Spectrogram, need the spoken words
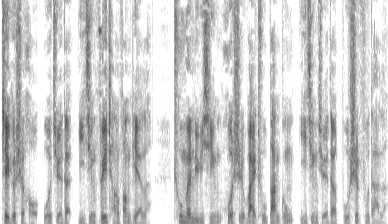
这个时候，我觉得已经非常方便了，出门旅行或是外出办公，已经觉得不是负担了。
